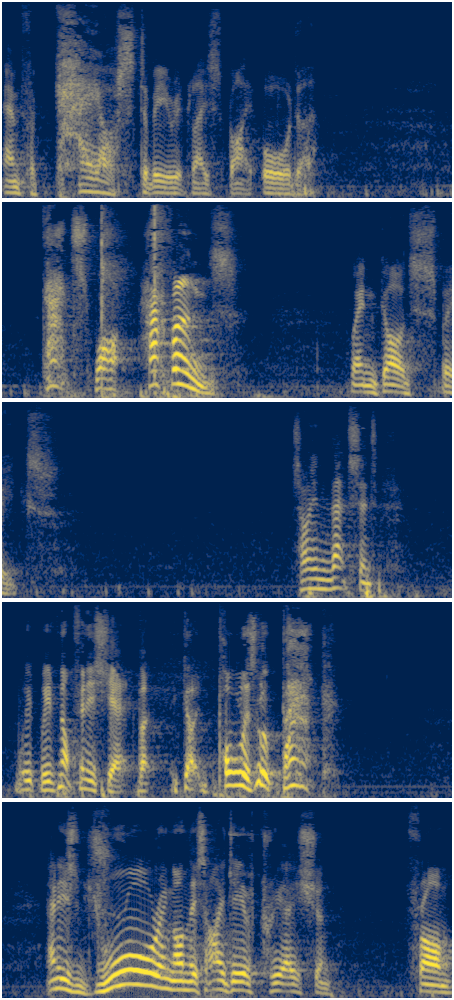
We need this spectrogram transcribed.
and for chaos to be replaced by order. That's what happens when God speaks. So, in that sense, we, have not finished yet, but God, Paul has looked back and he's drawing on this idea of creation from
